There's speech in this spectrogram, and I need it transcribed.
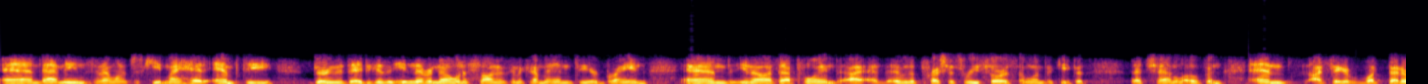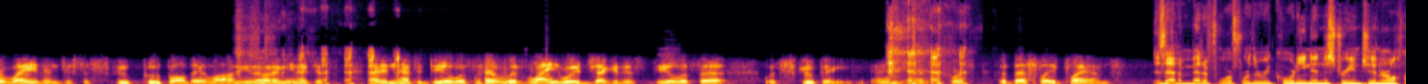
and that means that I want to just keep my head empty during the day because you never know when a song is going to come into your brain, and you know, at that point, I, it was a precious resource. I wanted to keep it that channel open. And I figured, what better way than just to scoop poop all day long? You know what I mean? I just I didn't have to deal with with language. I could just deal with uh, with scooping, and, and of course the best laid plans. Is that a metaphor for the recording industry in general?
